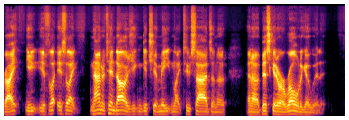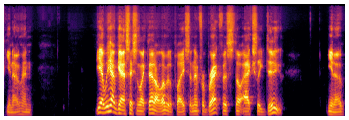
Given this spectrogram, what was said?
right you it's like it's like nine or ten dollars you can get you a meat and like two sides and a and a biscuit or a roll to go with it you know and yeah, we have gas stations like that all over the place. And then for breakfast, they'll actually do, you know,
